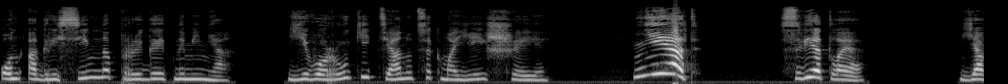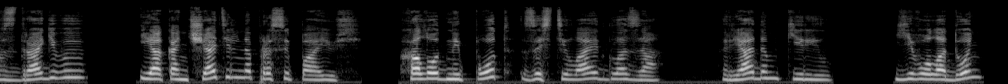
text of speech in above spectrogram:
Он агрессивно прыгает на меня. Его руки тянутся к моей шее. «Нет!» «Светлая!» Я вздрагиваю и окончательно просыпаюсь. Холодный пот застилает глаза. Рядом Кирилл. Его ладонь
